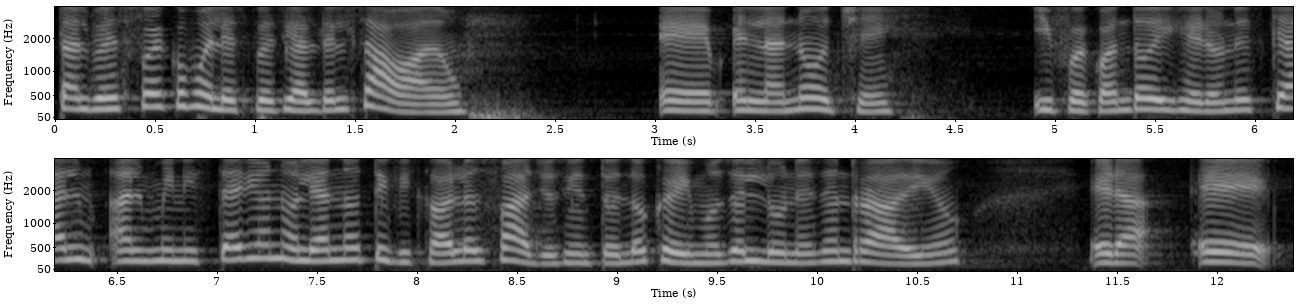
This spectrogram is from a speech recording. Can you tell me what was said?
tal vez fue como el especial del sábado eh, en la noche y fue cuando dijeron es que al, al ministerio no le han notificado los fallos y entonces lo que vimos el lunes en radio era eh,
